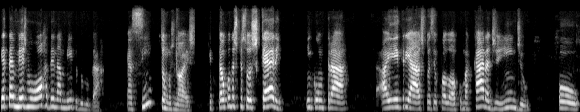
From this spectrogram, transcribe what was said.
e até mesmo o ordenamento do lugar. Assim somos nós. Então, quando as pessoas querem encontrar, aí entre aspas eu coloco uma cara de índio ou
